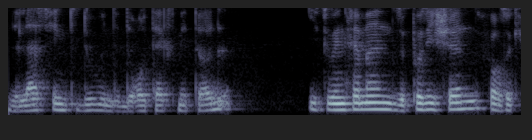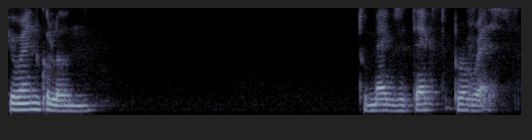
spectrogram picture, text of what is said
The last thing to do in the draw text method is to increment the position for the current column to make the text progress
